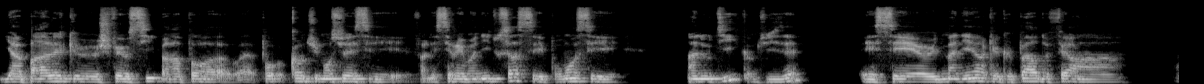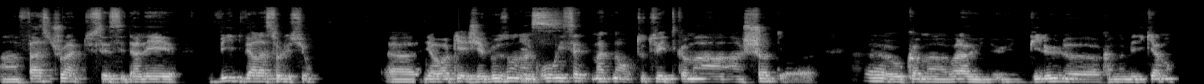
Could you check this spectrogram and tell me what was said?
y, a un parallèle que je fais aussi par rapport à quand tu mentionnais ces, enfin les cérémonies, tout ça, c'est pour moi c'est un outil, comme tu disais, et c'est une manière quelque part de faire un, un fast track. Tu sais, c'est d'aller vite vers la solution. Euh, dire ok, j'ai besoin d'un gros reset maintenant, tout de suite, comme un, un shot euh, euh ou comme un, voilà une, une pilule, euh, comme un médicament.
